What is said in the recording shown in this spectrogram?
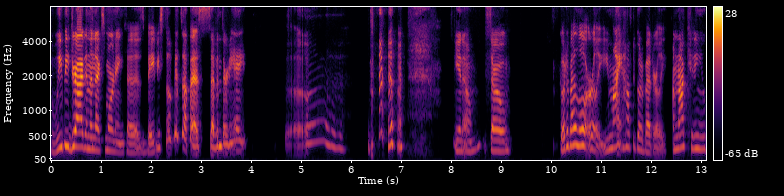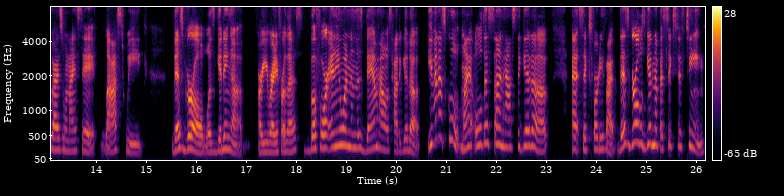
we be dragging the next morning because baby still gets up at 738 uh, you know so go to bed a little early. You might have to go to bed early. I'm not kidding you guys when I say last week, this girl was getting up. Are you ready for this? Before anyone in this damn house had to get up. Even at school, my oldest son has to get up at 6:45. This girl was getting up at 6:15,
